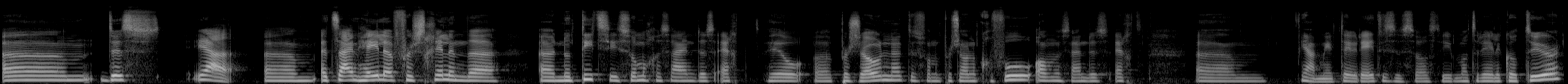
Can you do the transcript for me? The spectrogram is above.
Um, dus ja, um, het zijn hele verschillende uh, notities. Sommige zijn dus echt heel uh, persoonlijk, dus van een persoonlijk gevoel. Anderen zijn dus echt um, ja, meer theoretisch, dus zoals die materiële cultuur.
